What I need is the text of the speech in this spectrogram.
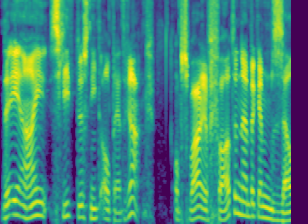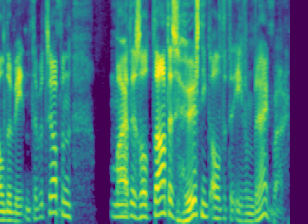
De AI schiet dus niet altijd raak. Op zware fouten heb ik hem zelden weten te betrappen, maar het resultaat is heus niet altijd even bereikbaar.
